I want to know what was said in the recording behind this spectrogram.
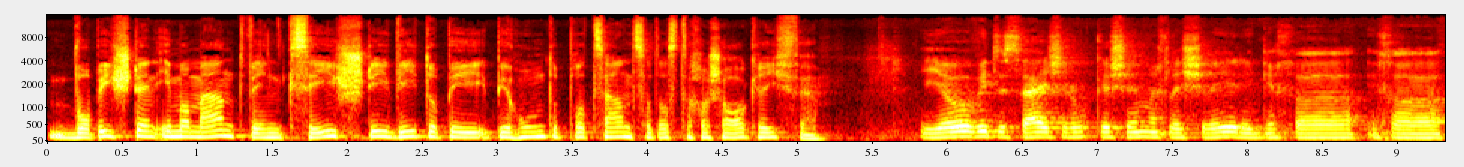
Wo bist du denn im Moment, wenn siehst du dich wieder bei, bei 100 Prozent, sodass du kannst angreifen Ja, wie du sagst, Rücken ist immer ein bisschen schwierig. Ich habe, ich habe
